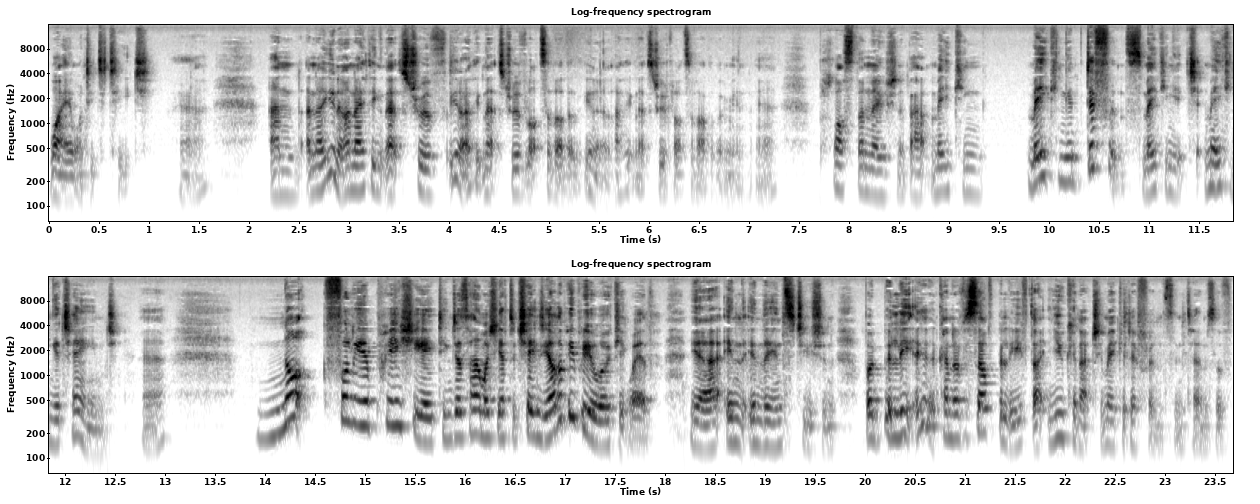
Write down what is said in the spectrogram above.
why i wanted to teach yeah and and I, you know and I think that's true of you know I think that's true of lots of other you know I think that's true of lots of other women yeah. Plus the notion about making making a difference making it making a change yeah. Not fully appreciating just how much you have to change the other people you're working with yeah in in the institution. But believe you know, kind of self belief that you can actually make a difference in terms of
